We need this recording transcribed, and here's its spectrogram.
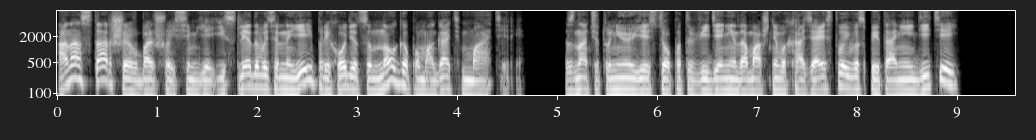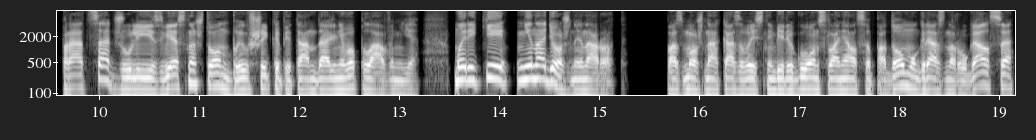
Она старшая в большой семье, и, следовательно, ей приходится много помогать матери. Значит, у нее есть опыт в домашнего хозяйства и воспитании детей. Про отца Джулии известно, что он бывший капитан дальнего плавания. Моряки — ненадежный народ. Возможно, оказываясь на берегу, он слонялся по дому, грязно ругался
